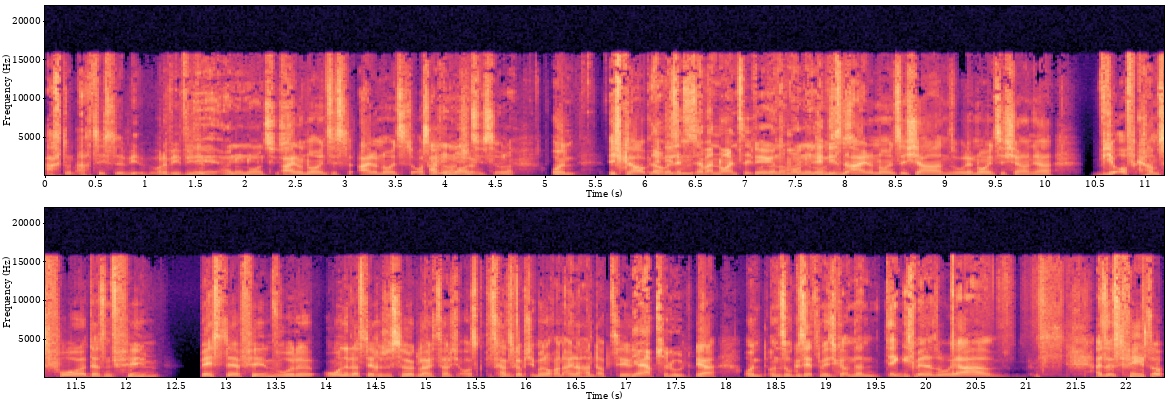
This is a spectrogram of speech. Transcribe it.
88. Wie, oder wie viele? Nee, 91. 91. 91. oscar 91. oder? Und ich glaube, Ich glaube, in diesen, letztes Jahr war 90. Ja, genau, zum- 91. in diesen 91 Jahren so oder 90 Jahren, ja, wie oft kam es vor, dass ein Film bester Film wurde, ohne dass der Regisseur gleichzeitig aus. Das kannst du, glaube ich, immer noch an einer Hand abzählen. Ja, absolut. Ja, und, und so Gesetzmäßigkeit. Und dann denke ich mir so, ja, also es fehlt so,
